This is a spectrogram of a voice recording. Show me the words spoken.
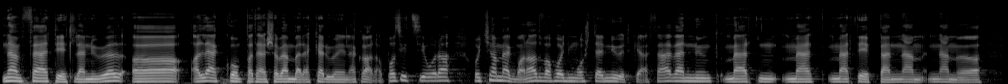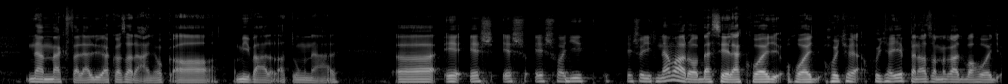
nem feltétlenül a, a legkompetensebb emberek kerülnének arra a pozícióra, hogyha megvan adva, hogy most egy nőt kell felvennünk, mert, mert, mert éppen nem, nem, nem megfelelőek az arányok a, a mi vállalatunknál. Uh, és, és, és, hogy itt, és hogy itt nem arról beszélek, hogy, hogy hogyha, hogyha éppen az van megadva, hogy,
